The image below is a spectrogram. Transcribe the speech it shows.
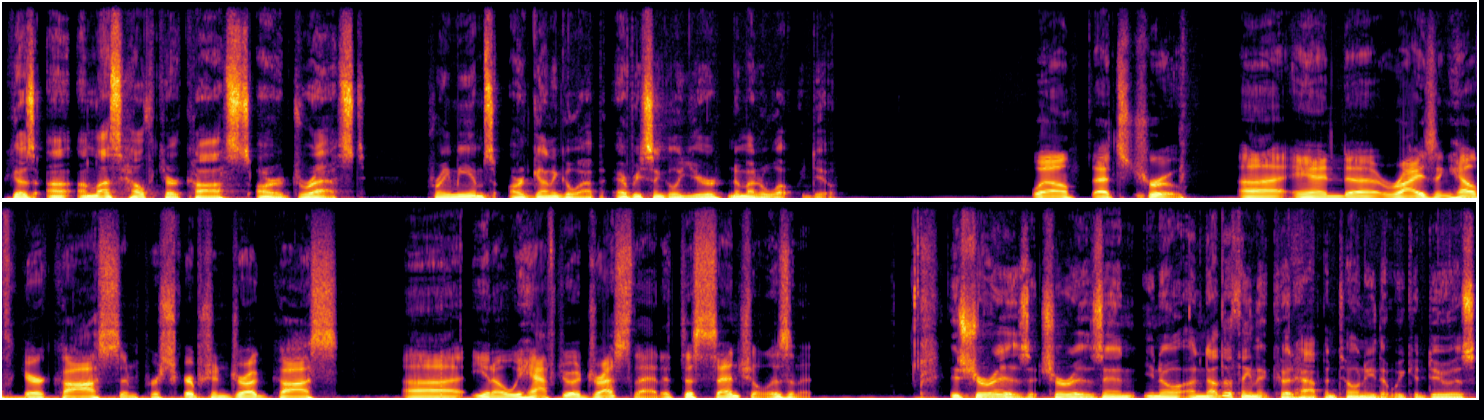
Because uh, unless healthcare costs are addressed, premiums are going to go up every single year, no matter what we do. Well, that's true uh, and uh, rising healthcare costs and prescription drug costs, uh, you know, we have to address that. It's essential, isn't it? It sure is. It sure is. And, you know, another thing that could happen, Tony, that we could do is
